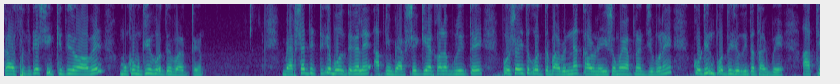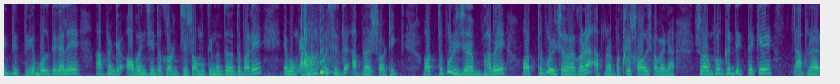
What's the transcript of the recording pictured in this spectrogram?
কাছ থেকে স্বীকৃতির অভাবের মুখোমুখি হতে পারতে। ব্যবসার দিক থেকে বলতে গেলে আপনি ব্যবসায়িক ক্রিয়াকলাপগুলিতে প্রসারিত করতে পারবেন না, কারণ এই সময় আপনার জীবনে কঠিন প্রতিযোগিতা থাকবে। আর্থিক দিক থেকে বলতে গেলে আপনাকে অবাঞ্ছিত খরচের সম্মুখীন হতে হতে পারে এবং এমন পরিস্থিতিতে আপনার সঠিক অর্থ পরিচয়ভাবে অর্থ পরিচালনা করা আপনার পক্ষে সহজ হবে না। সম্পর্কের দিক থেকে আপনার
